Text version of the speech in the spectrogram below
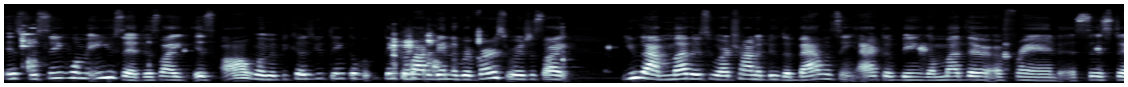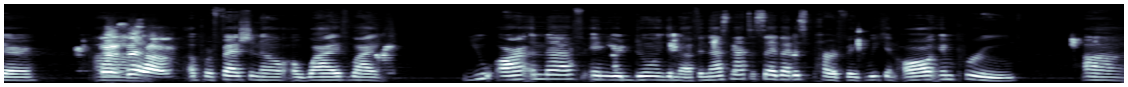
it's for single women, and you said this, like it's all women because you think of think mm-hmm. about it in the reverse, where it's just like you got mothers who are trying to do the balancing act of being a mother, a friend, a sister, um, a professional, a wife. Like you are enough, and you're doing enough, and that's not to say that it's perfect. We can all improve. Um,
